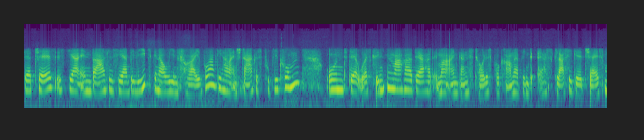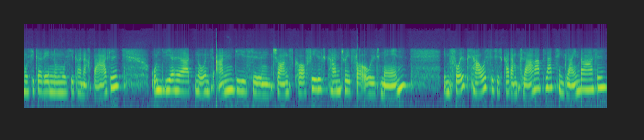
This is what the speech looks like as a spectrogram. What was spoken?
der Jazz ist ja in Basel sehr beliebt, genau wie in Freiburg. Die haben ein starkes Publikum. Und der Urs Quintenmacher, der hat immer ein ganz tolles Programm. Er bringt erstklassige Jazzmusikerinnen und Musiker nach Basel. Und wir hörten uns an diesen John Scofield Country for Old Men im Volkshaus. Das ist gerade am Klaraplatz in Kleinbasel.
